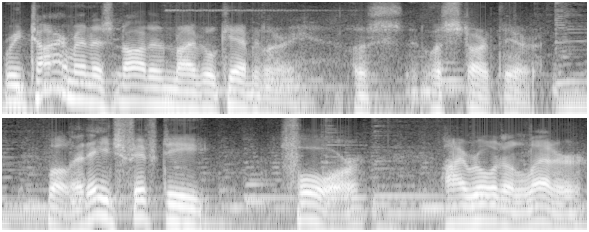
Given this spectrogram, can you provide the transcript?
Retirement is not in my vocabulary. Let's, let's start there. Well, at age 54, I wrote a letter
